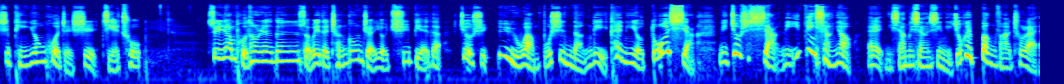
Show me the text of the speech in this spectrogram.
是平庸或者是杰出。所以，让普通人跟所谓的成功者有区别的，就是欲望，不是能力。看你有多想，你就是想，你一定想要。哎，你相不相信？你就会迸发出来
